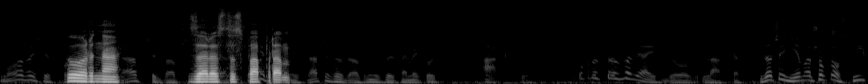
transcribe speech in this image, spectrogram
Może się spotkać Kurna. raz czy dwa przy Zaraz to przecież spapram. Nie znaczy, że od razu mu zlecam jakąś. Prostu rozmawialiśmy o laskach. Znaczy nie marszałkowskich,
